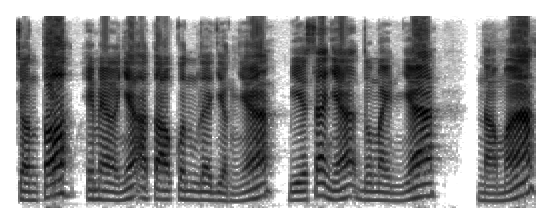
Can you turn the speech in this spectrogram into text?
Contoh emailnya atau akun belajarnya, biasanya domainnya nama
